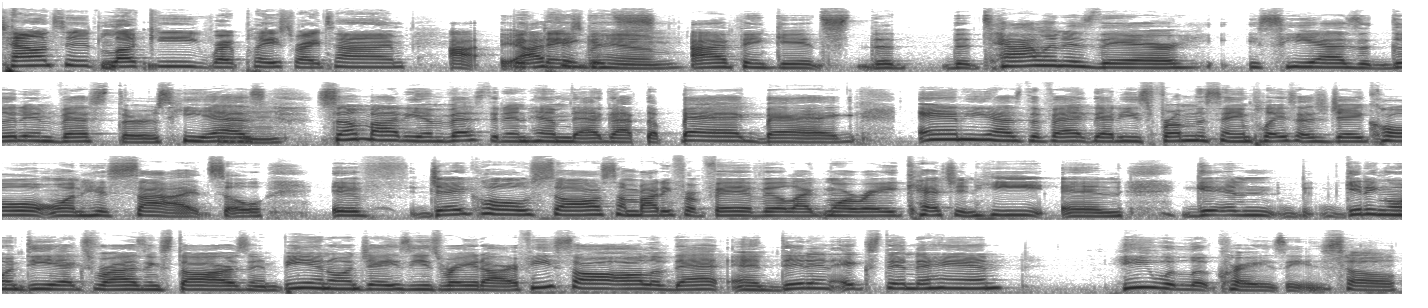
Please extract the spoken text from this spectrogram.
talented, lucky, right place, right time. I, I think it's, him. I think it's the the talent is there. He's, he has a good investors. He has Mm-hmm. somebody invested in him that got the bag bag, and he has the fact that he's from the same place as J Cole on his side. So if J Cole saw somebody from Fayetteville like Morray catching heat and getting getting on DX Rising Stars and being on Jay Z's radar, if he saw all of that and didn't extend a hand. He would look crazy. So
